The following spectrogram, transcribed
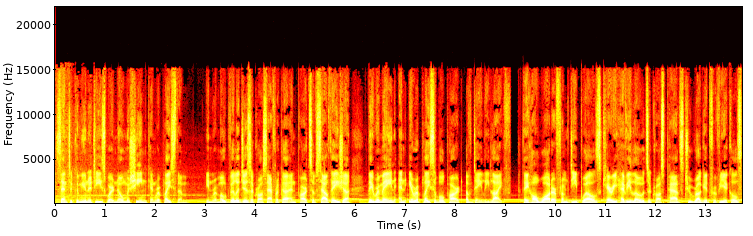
sent to communities where no machine can replace them. In remote villages across Africa and parts of South Asia, they remain an irreplaceable part of daily life. They haul water from deep wells, carry heavy loads across paths too rugged for vehicles,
